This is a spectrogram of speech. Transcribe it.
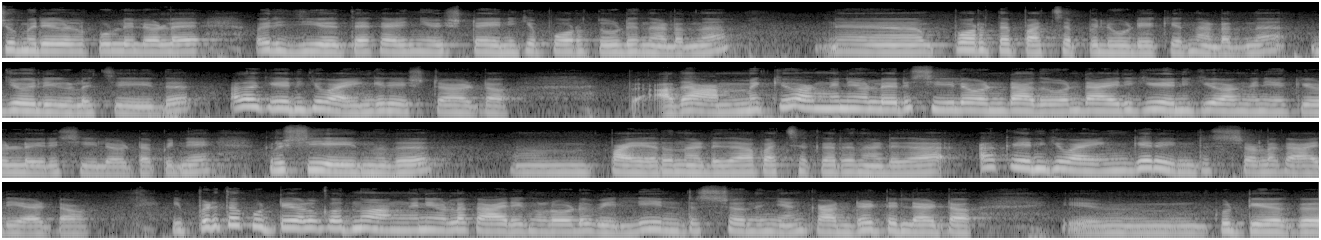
ചുമരുകൾക്കുള്ളിലുള്ള ഒരു ജീവിതത്തെ കഴിഞ്ഞ ഇഷ്ടം എനിക്ക് പുറത്തുകൂടി നടന്ന് പുറത്തെ പച്ചപ്പിലൂടെയൊക്കെ നടന്ന് ജോലികൾ ചെയ്ത് അതൊക്കെ എനിക്ക് ഭയങ്കര ഇഷ്ടമാണ് കേട്ടോ അത് അമ്മയ്ക്കും അങ്ങനെയുള്ളൊരു ശീലമുണ്ട്. അതുകൊണ്ടായിരിക്കും എനിക്കും അങ്ങനെയൊക്കെയുള്ള ഒരു ശീലം കേട്ടോ. പിന്നെ കൃഷി ചെയ്യുന്നത്. ഉം, പയറ് നടുക പച്ചക്കറി നടുക ഒക്കെ എനിക്ക് ഭയങ്കര ഇൻട്രസ്റ്റ് ഉള്ള കാര്യമാണ് കേട്ടോ ഇപ്പോഴത്തെ കുട്ടികൾക്കൊന്നും അങ്ങനെയുള്ള കാര്യങ്ങളോട് വലിയ ഇൻട്രസ്റ്റ് ഒന്നും ഞാൻ കണ്ടിട്ടില്ല കേട്ടോ കുട്ടികൾക്ക്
